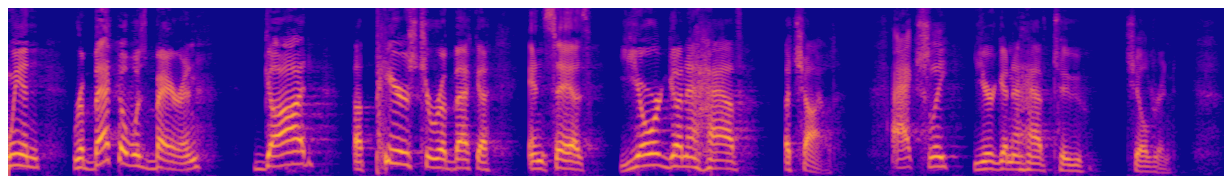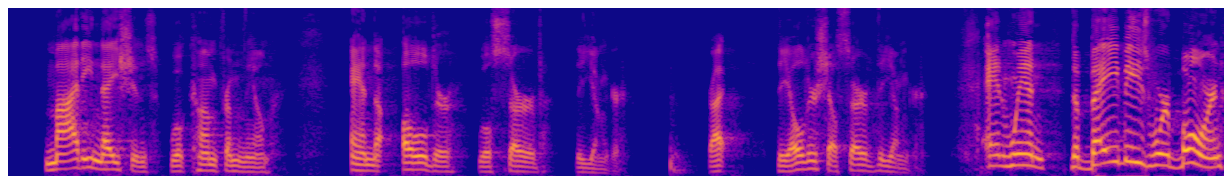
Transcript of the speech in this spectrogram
when Rebecca was barren, God appears to Rebecca and says, You're going to have a child. Actually, you're going to have two children. Mighty nations will come from them, and the older will serve the younger. Right? The older shall serve the younger. And when the babies were born,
